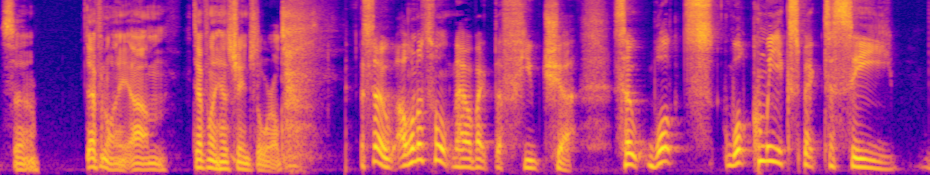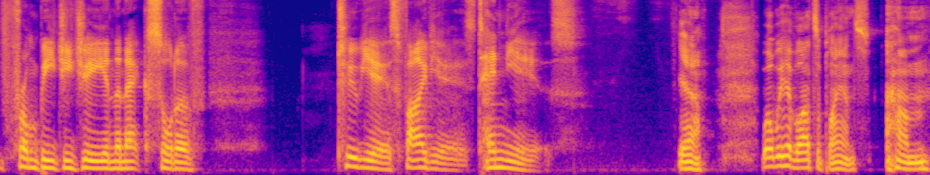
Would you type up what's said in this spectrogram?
So, definitely, um, definitely has changed the world. So, I want to talk now about the future. So, what's what can we expect to see from BGG in the next sort of two years, five years, 10 years? Yeah. Well, we have lots of plans. Um,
